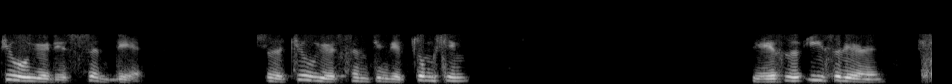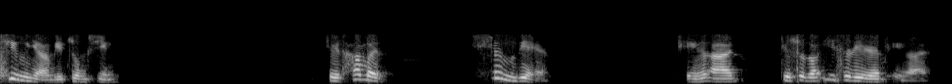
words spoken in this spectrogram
旧约的圣殿。是旧约圣经的中心，也是以色列人信仰的中心。所以他们圣殿平安，就受到以色列人平安。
